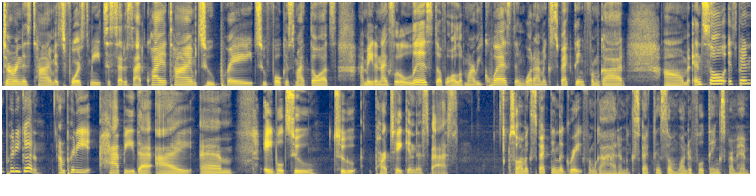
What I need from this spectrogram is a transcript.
during this time, it's forced me to set aside quiet time, to pray, to focus my thoughts. I made a nice little list of all of my requests and what I'm expecting from God. Um, and so it's been pretty good. I'm pretty happy that I am able to to partake in this fast. So I'm expecting the great from God. I'm expecting some wonderful things from Him.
